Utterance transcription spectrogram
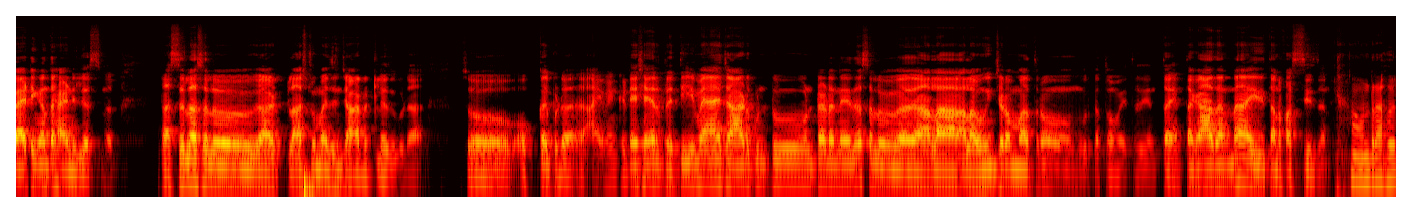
బ్యాటింగ్ అంతా హ్యాండిల్ చేస్తున్నారు. రసెల్ అసలు లాస్ట్ టూ మ్యాచ్ నుంచి ఆడట్లేదు కూడా సో, ఒక్క ఇప్పుడు ఐ వెంకటేష్ అయ్యర్ ప్రతి మ్యాచ్ ఆడుకుంటూ ఉంటాడనేది అసలు అలా అలా ఊహించడం మాత్రం మూర్ఖత్వం అవుతుంది ఎంత ఎంత కాదన్నా ఇది తన ఫస్ట్ సీజన్. అవును రాహుల్.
